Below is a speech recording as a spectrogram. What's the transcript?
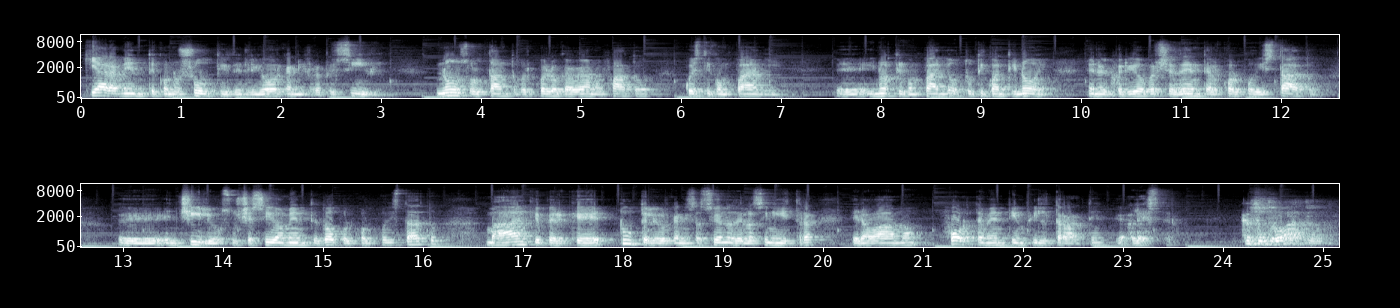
chiaramente conosciuti degli organi repressivi non soltanto per quello che avevano fatto questi compagni, eh, i nostri compagni o tutti quanti noi nel periodo precedente al colpo di Stato eh, in Cile o successivamente dopo il colpo di Stato, ma anche perché tutte le organizzazioni della sinistra eravamo fortemente infiltrati all'estero. Cosa ho trovato?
